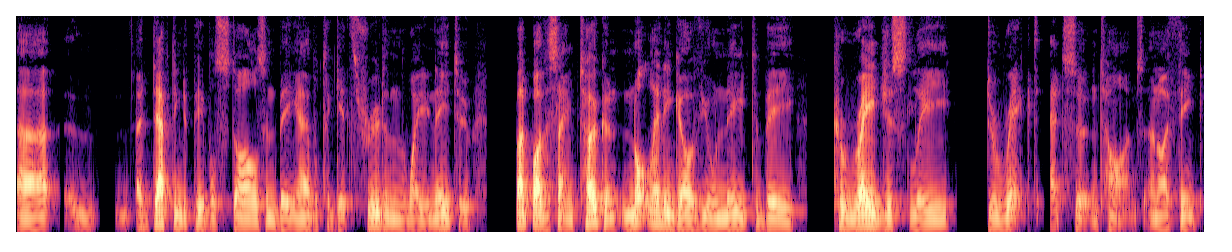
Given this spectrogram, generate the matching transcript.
uh, adapting to people's styles and being able to get through to them the way you need to, but by the same token, not letting go of your need to be courageously direct at certain times. And I think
